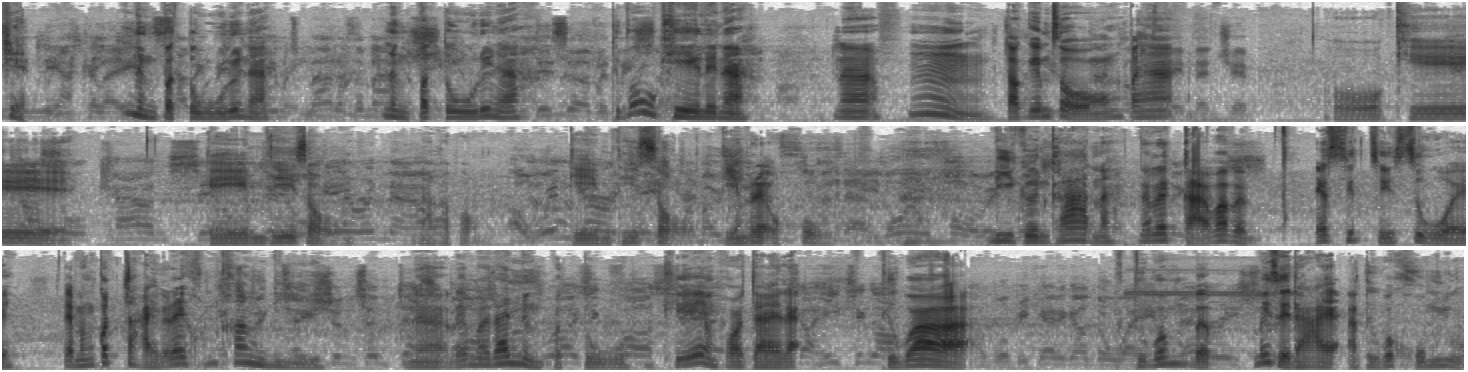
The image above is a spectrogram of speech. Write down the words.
เจ็ดหนึ่งประตูด้วยนะหนึ่งประตูด้วยนะ ถือว่าโอเคเลยนะนะ อืม ต่อเกมสองไปฮะ โอเค เกมที่สองนะครับผม เกมที่สองเกมแรกโอ้โห ดีเกินคาดนะนั่นเลยกะว่าแบบเอสซิสสวยๆแต่มันก็จ่ายก็ได้ค่อนข้างดีนะแล้วมาได้หนึ่งประตู โอเคยังพอใจแล้ว ถือว่า ถือว่าแบบไม่เสียดายอะถือว่าคุ้มอยู่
